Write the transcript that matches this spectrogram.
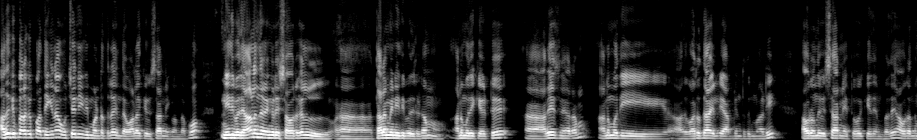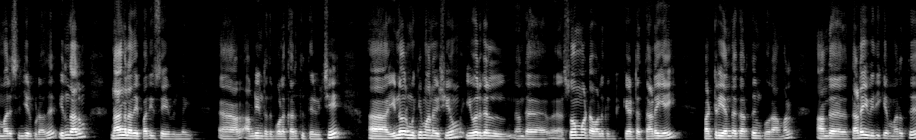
அதுக்கு பிறகு பார்த்தீங்கன்னா உச்சநீதிமன்றத்தில் இந்த வழக்கு விசாரணைக்கு வந்தப்போ நீதிபதி ஆனந்த வெங்கடேஷ் அவர்கள் தலைமை நீதிபதியிடம் அனுமதி கேட்டு அதே நேரம் அனுமதி அது வருதா இல்லையா அப்படின்றதுக்கு முன்னாடி அவர் வந்து விசாரணை துவக்கியது என்பதை அவர் அந்த மாதிரி செஞ்சிடக்கூடாது. இருந்தாலும் நாங்கள் அதை பதிவு செய்யவில்லை. அப்படின்றது போல கருத்து தெரிவித்து இன்னொரு முக்கியமான விஷயம் இவர்கள் அந்த சோமோட்ட வழக்குக்கு கேட்ட தடையை பற்றி எந்த கருத்தும் கூறாமல் அந்த தடை விதிக்க மறுத்து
